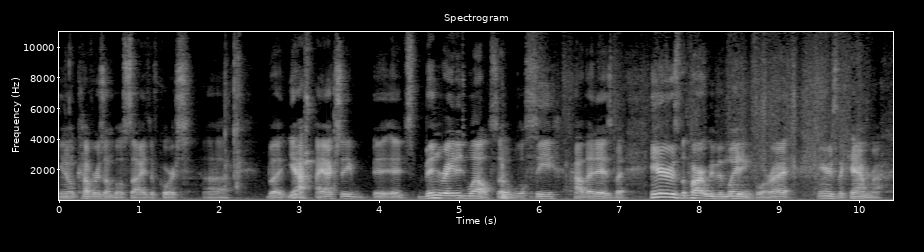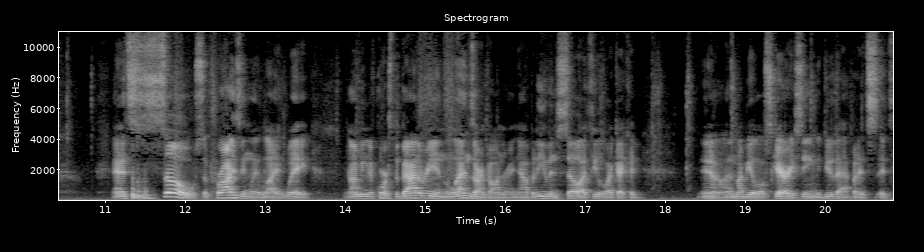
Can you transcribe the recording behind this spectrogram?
you know, covers on both sides, of course. Uh, but yeah, I actually, it, has been rated well, so we'll see how that is. But here's the part we've been waiting for, right? Here's the camera. And it's so surprisingly lightweight. I mean, of course, the battery and the lens aren't on right now, but even so, I feel like I could, you know, it might be a little scary seeing me do that, but it's it's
